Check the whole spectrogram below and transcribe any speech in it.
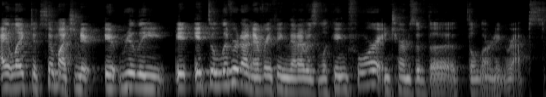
I liked it so much, and it it really it, it delivered on everything that I was looking for in terms of the the learning reps.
